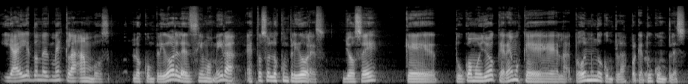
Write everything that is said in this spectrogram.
y ahí es donde mezcla ambos. Los cumplidores les decimos, mira, estos son los cumplidores. Yo sé que tú como yo queremos que la- todo el mundo cumpla, porque tú cumples.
